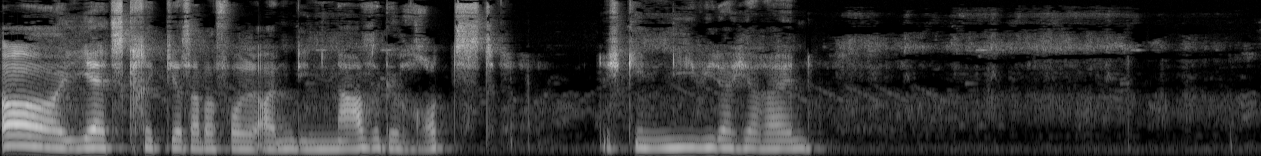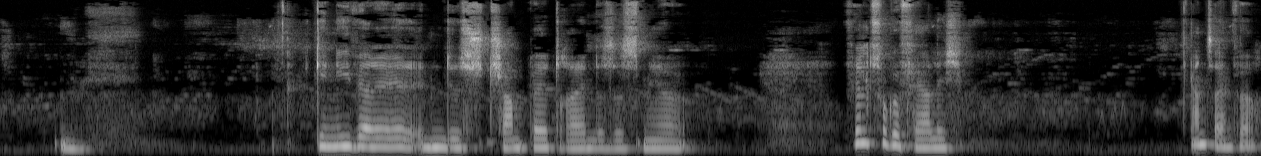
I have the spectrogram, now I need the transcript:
Oh, jetzt kriegt ihr es aber voll an die Nase gerotzt. Ich gehe nie wieder hier rein. Ich gehe nie wieder in das Jumppad rein. Das ist mir viel zu gefährlich. Ganz einfach.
